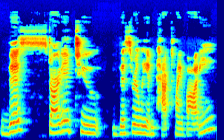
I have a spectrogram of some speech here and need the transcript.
this started to viscerally impact my body.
